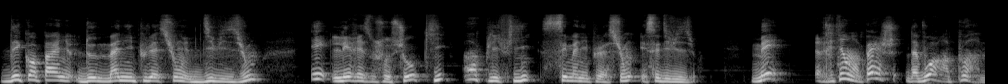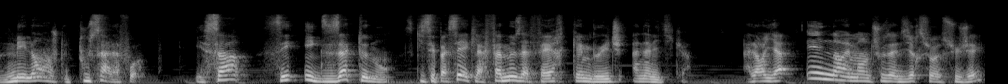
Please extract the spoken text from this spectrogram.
des campagnes de manipulation et de division, et les réseaux sociaux qui amplifient ces manipulations et ces divisions. Mais rien n'empêche d'avoir un peu un mélange de tout ça à la fois. Et ça, c'est exactement ce qui s'est passé avec la fameuse affaire Cambridge Analytica. Alors il y a énormément de choses à dire sur le sujet,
